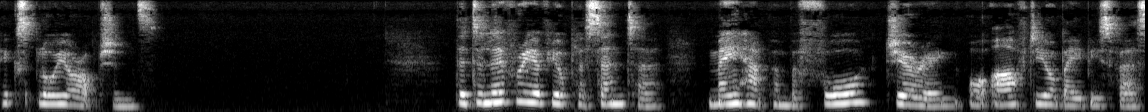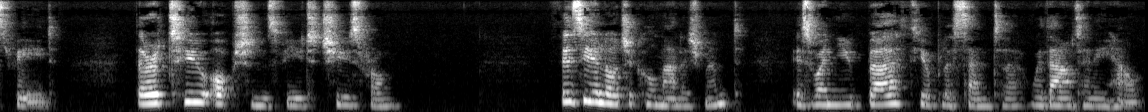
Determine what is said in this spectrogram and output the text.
Explore your options. The delivery of your placenta may happen before, during, or after your baby's first feed. There are two options for you to choose from. Physiological management is when you birth your placenta without any help.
